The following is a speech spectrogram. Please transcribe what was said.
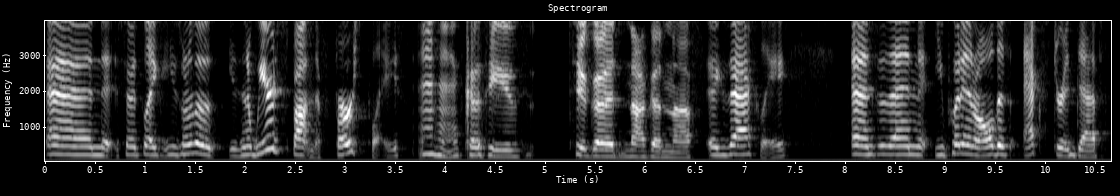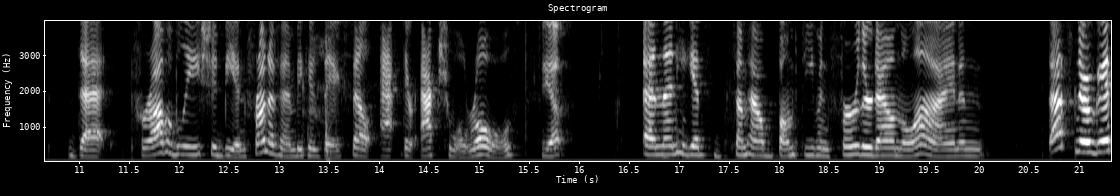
And so it's like he's one of those. He's in a weird spot in the first place. Mm-hmm, because he's too good, not good enough. Exactly. And so then you put in all this extra depth that probably should be in front of him because they excel at their actual roles. Yep. And then he gets somehow bumped even further down the line and that's no good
